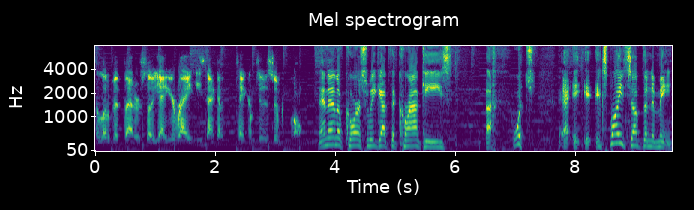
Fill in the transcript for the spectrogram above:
a little bit better. So yeah, you're right. He's not going to take them to the Super Bowl. And then, of course, we got the Cronkies, uh, which uh, i- something to me.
